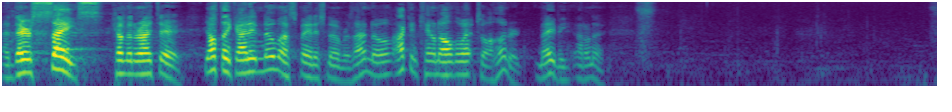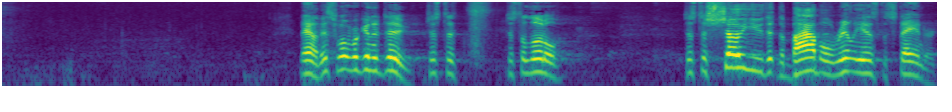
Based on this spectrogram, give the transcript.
and there's seis coming right there. Y'all think I didn't know my Spanish numbers. I know. I can count all the way up to 100, maybe. I don't know. Now, this is what we're going to do. Just a, just a little, just to show you that the Bible really is the standard.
